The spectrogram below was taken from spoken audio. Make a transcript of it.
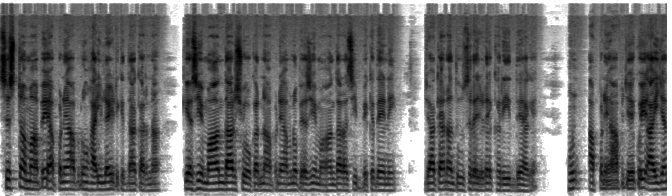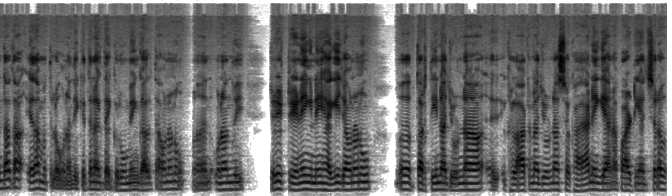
ਸਿਸਟਮ ਆ ਵੀ ਆਪਣੇ ਆਪ ਨੂੰ ਹਾਈਲਾਈਟ ਕਿੱਦਾਂ ਕਰਨਾ ਕਿ ਅਸੀਂ ਇਮਾਨਦਾਰ ਸ਼ੋਅ ਕਰਨਾ ਆਪਣੇ ਆਪ ਨੂੰ ਵੀ ਅਸੀਂ ਇਮਾਨਦਾਰ ਅਸੀਂ ਵਿਕਦੇ ਨਹੀਂ ਜਾਂ ਕਹਿਣਾ ਦੂਸਰੇ ਜਿਹੜੇ ਖਰੀਦਦੇ ਹੈਗੇ ਹੁਣ ਆਪਣੇ ਆਪ ਜੇ ਕੋਈ ਆਈ ਜਾਂਦਾ ਤਾਂ ਇਹਦਾ ਮਤਲਬ ਉਹਨਾਂ ਦੀ ਕਿਤੇ ਨਾ ਕਿਤੇ ਗਰੂਮਿੰਗ ਗਲਤ ਆ ਉਹਨਾਂ ਨੂੰ ਅਹ, ਉਹਨਾਂ ਦੀ ਜਿਹੜੀ ਟ੍ਰੇਨਿੰਗ ਨਹੀਂ ਹੈਗੀ ਜਾਂ ਉਹਨਾਂ ਨੂੰ ਅਹ, ਧਰਤੀ ਨਾਲ ਜੁੜਨਾ ਅਹ, اخلاق ਨਾਲ ਜੁੜਨਾ ਸਿਖਾਇਆ ਨਹੀਂ ਗਿਆ ਨਾ ਪਾਰਟੀਆਂ 'ਚ ਸਿਰਫ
